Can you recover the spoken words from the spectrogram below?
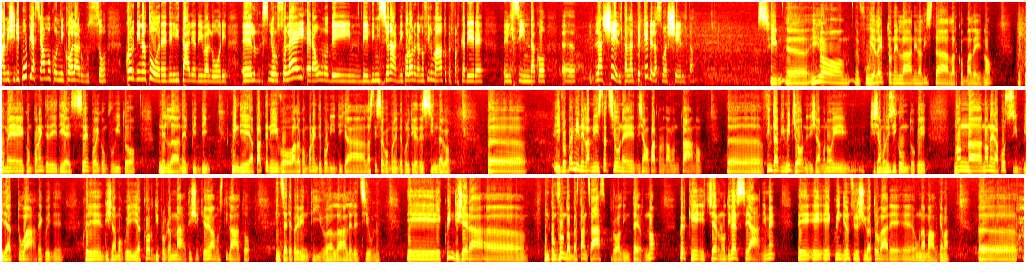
Amici di Pupia, siamo con Nicola Russo, coordinatore dell'Italia dei Valori. Eh, il signor Russo, lei era uno dei, dei dimissionari, di coloro che hanno firmato per far cadere eh, il sindaco. Eh, la scelta, la, perché della sua scelta? Sì, eh, io fui eletto nella, nella lista all'Arcobaleno come componente dei DS, poi confluito nel, nel, PD, quindi appartenevo alla componente politica, la stessa componente politica del sindaco. Eh, I problemi nell'amministrazione diciamo, partono da lontano, eh, fin dai primi giorni diciamo, noi ci siamo resi conto che non, non era possibile attuare quei, quei, diciamo, quegli accordi programmatici che avevamo stilato in sede preventiva all'elezione e quindi c'era uh, un confronto abbastanza aspro all'interno perché c'erano diverse anime e, e, e, quindi non si riusciva a trovare eh, un'amalgama. Uh,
